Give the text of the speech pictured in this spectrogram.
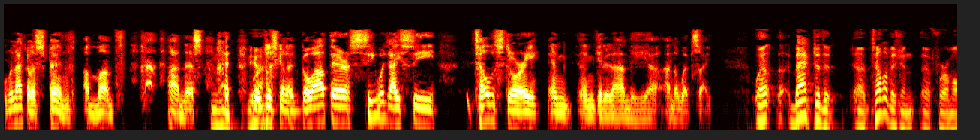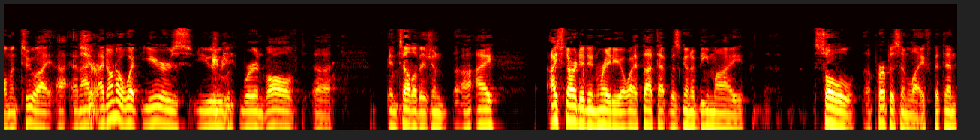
we're not going to spend a month on this. Mm, yeah. we're just going to go out there, see what I see, tell the story, and and get it on the uh, on the website. Well, back to the uh, television uh, for a moment too. I, I and sure. I, I don't know what years you were involved uh, in television. Uh, I I started in radio. I thought that was going to be my sole uh, purpose in life, but then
